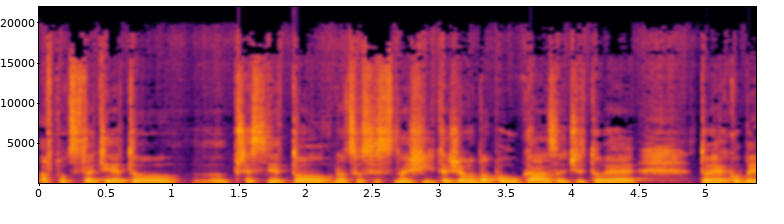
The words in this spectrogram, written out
A v podstatě je to eh, přesně to, na co se snaží ta žaloba poukázat, že to je, to je jakoby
